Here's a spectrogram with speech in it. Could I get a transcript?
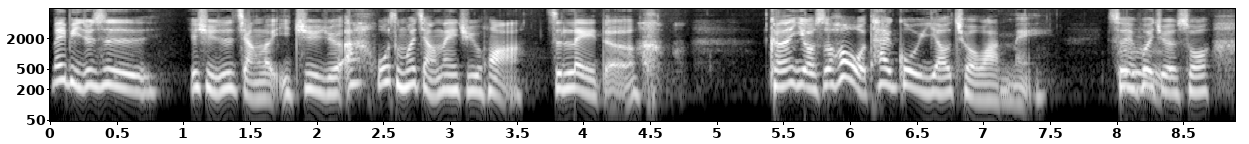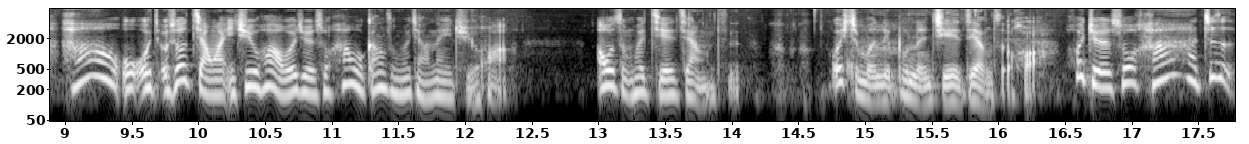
？Maybe 就是，也许就是讲了一句，觉得啊，我怎么会讲那句话之类的。可能有时候我太过于要求完美，所以会觉得说，啊，我我有时候讲完一句话，我会觉得说，哈，我刚怎么会讲那一句话啊？我怎么会接这样子？为什么你不能接这样子的话？会觉得说，哈，就是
